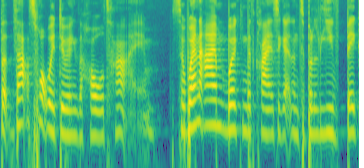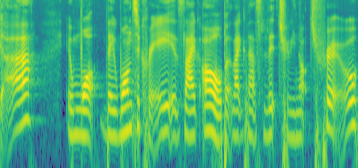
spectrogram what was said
but that's what we're doing the whole time. So when I'm working with clients to get them to believe bigger in what they want to create, it's like, oh, but like that's literally not true.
